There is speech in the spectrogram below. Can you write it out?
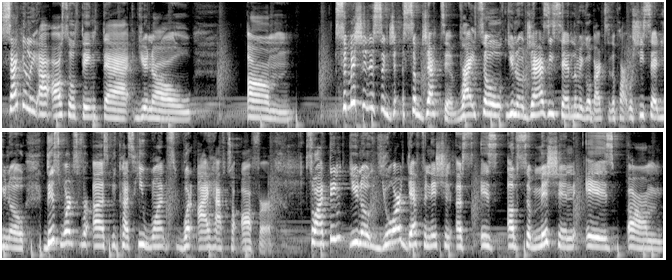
secondly i also think that you know um submission is sub- subjective, right? So, you know, Jazzy said, let me go back to the part where she said, you know, this works for us because he wants what I have to offer. So I think you know your definition of, is of submission is um,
